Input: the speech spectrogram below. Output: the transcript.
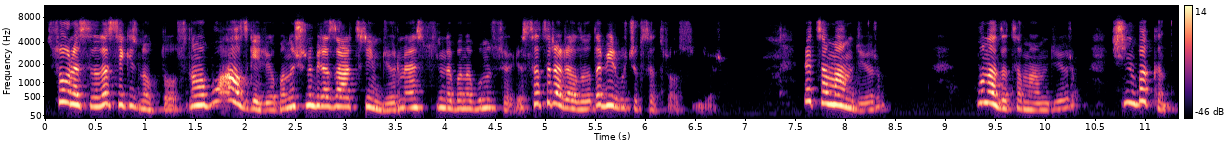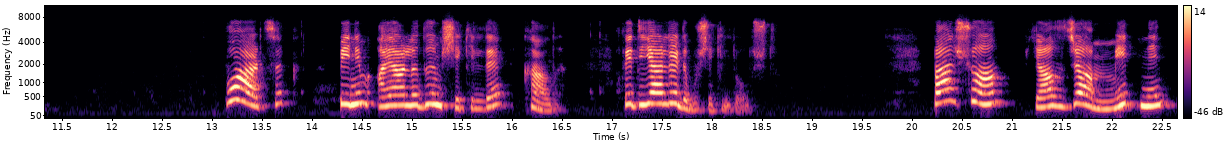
Sonrasında da 8 nokta olsun. Ama bu az geliyor bana. Şunu biraz artırayım diyorum. Enstitüm de bana bunu söylüyor. Satır aralığı da bir buçuk satır olsun diyorum. Ve tamam diyorum. Buna da tamam diyorum. Şimdi bakın. Bu artık benim ayarladığım şekilde kaldı. Ve diğerleri de bu şekilde oluştu. Ben şu an yazacağım metnin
